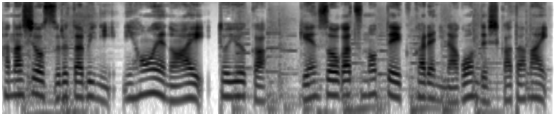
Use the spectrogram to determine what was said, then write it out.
話をするたびに日本への愛というか幻想が募っていく彼に和んで仕方ない。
